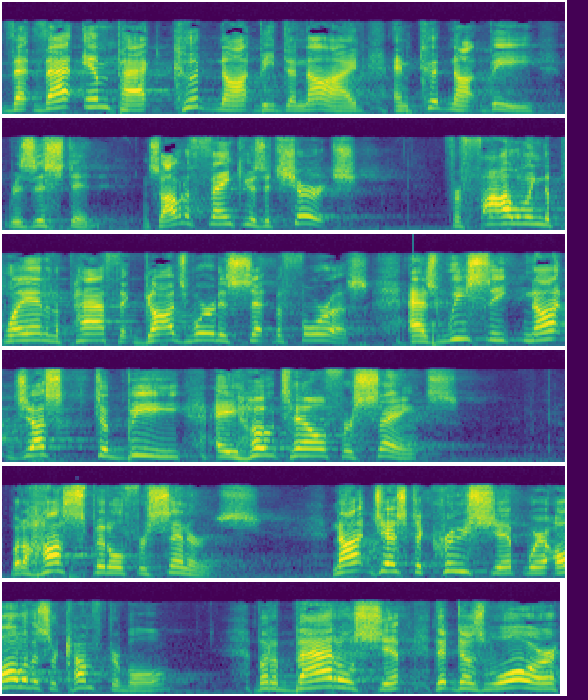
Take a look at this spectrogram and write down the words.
that that impact could not be denied and could not be resisted. And so I want to thank you as a church for following the plan and the path that God's Word has set before us as we seek not just to be a hotel for saints, but a hospital for sinners. Not just a cruise ship where all of us are comfortable, but a battleship that does war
